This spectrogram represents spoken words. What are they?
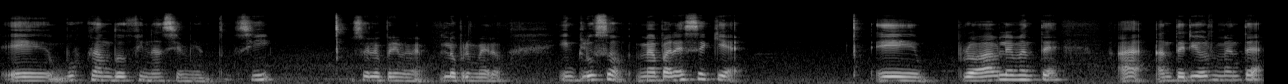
eh, buscando financiamiento, ¿sí? Eso es lo, primero, lo primero. Incluso me parece que eh, probablemente anteriormente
